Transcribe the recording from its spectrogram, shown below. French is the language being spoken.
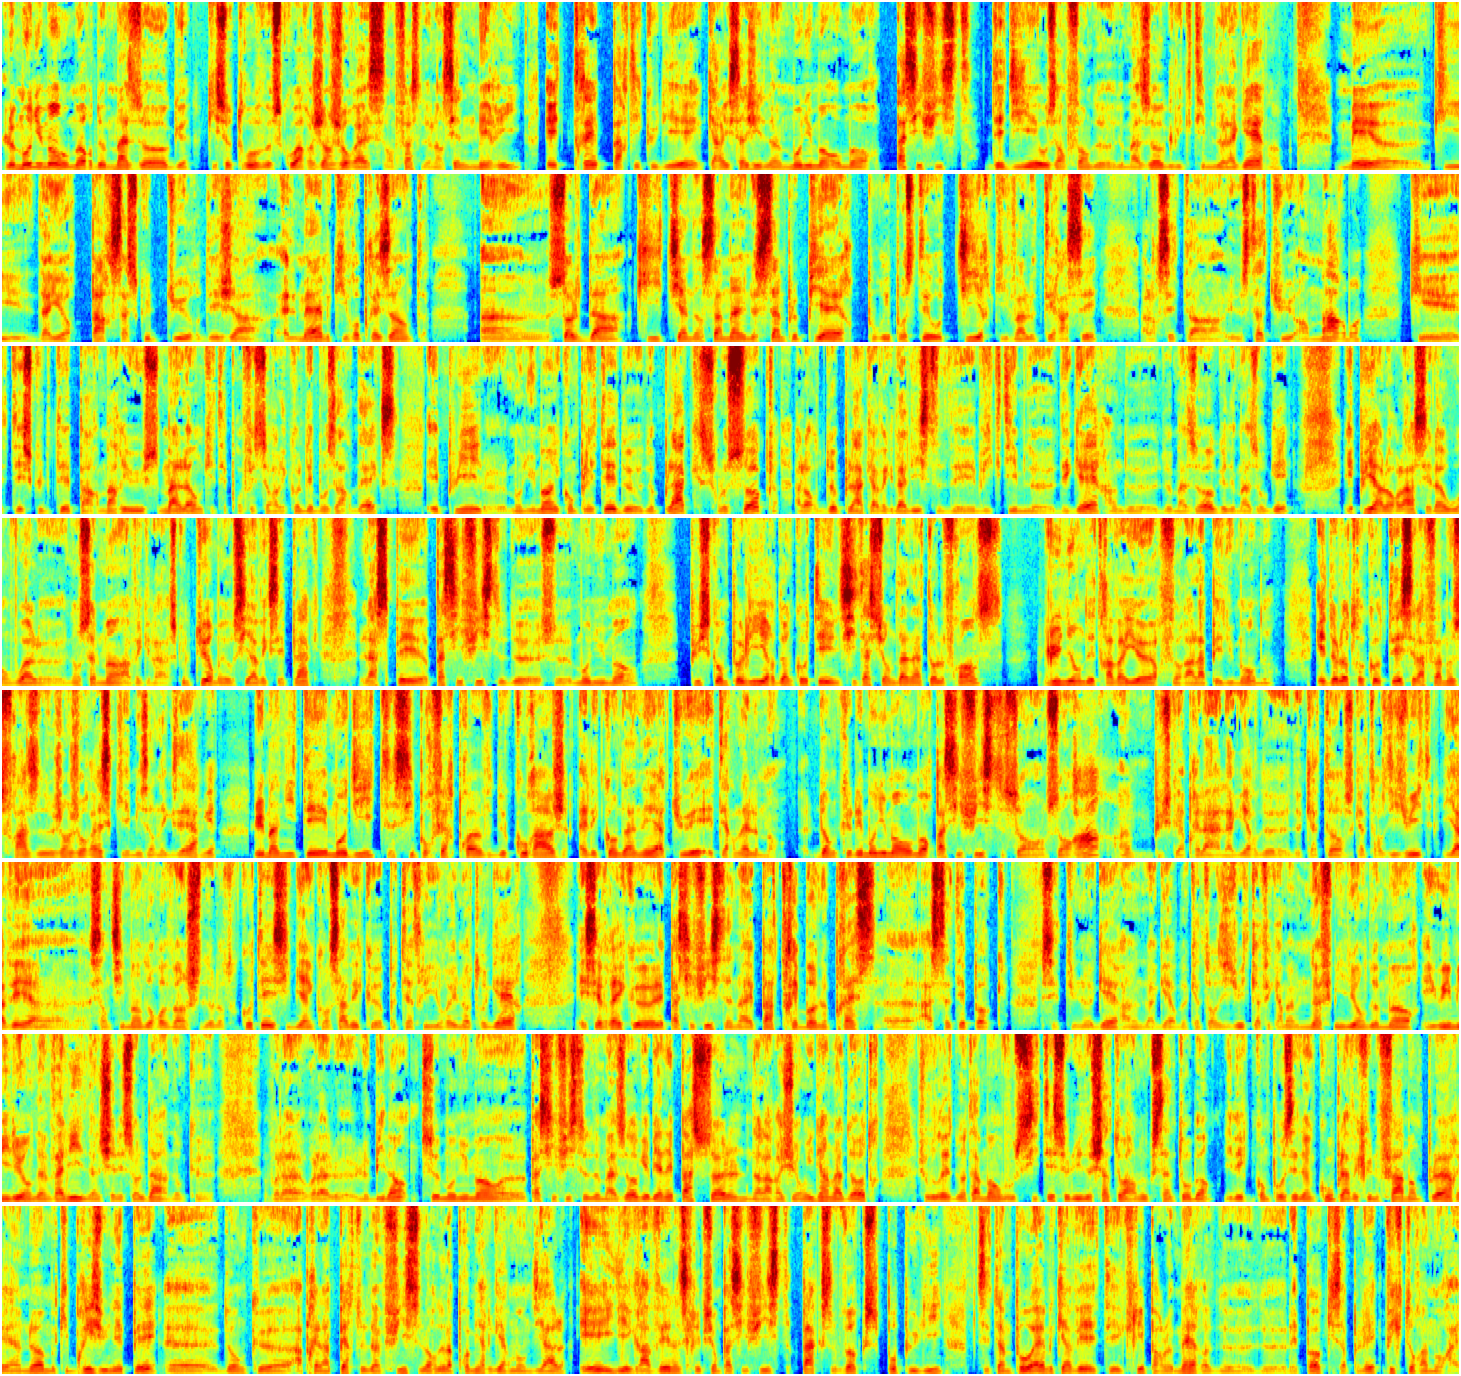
Le monument aux morts de Mazog, qui se trouve square Jean Jaurès, en face de l'ancienne mairie, est très particulier car il s'agit d'un monument aux morts pacifiste dédié aux enfants de, de Mazog victimes de la guerre, hein, mais euh, qui d'ailleurs par sa sculpture déjà elle-même, qui représente un soldat qui tient dans sa main une simple pierre pour riposter au tir qui va le terrasser. Alors c'est un, une statue en marbre qui a été sculptée par Marius Malan, qui était professeur à l'école des beaux-arts d'Aix. Et puis le monument est complété de, de, plaques sur le socle. Alors deux plaques avec la liste des victimes de, des guerres, hein, de, de Mazog, de Mazoguet. Et puis alors là, c'est là où on voit le, non seulement avec la sculpture, mais aussi avec ces plaques, l'aspect pacifiste de ce monument, puisqu'on peut lire d'un côté une citation d'Anatole France, L'union des travailleurs fera la paix du monde. Et de l'autre côté, c'est la fameuse phrase de Jean Jaurès qui est mise en exergue. L'humanité est maudite si pour faire preuve de courage, elle est condamnée à tuer éternellement. Donc les monuments aux morts pacifistes sont, sont rares, hein, puisque après la, la, guerre de, de 14, 14-18, il y avait un, sentiment de revanche de l'autre côté, si bien qu'on savait que peut-être il y aurait une autre guerre. Et c'est vrai que les pacifistes n'avaient pas très bonne presse euh, à cette époque. C'est une guerre, hein, la guerre de 14-18, qui a fait quand même 9 millions de morts et 8 millions d'invalides hein, chez les soldats. Donc euh, voilà, voilà le, le, bilan. Ce monument euh, pacifiste de Mazog, eh bien, n'est pas seul dans la région. Il y en a d'autres. Je voudrais notamment vous citer celui de Château-Arnoux-Saint-Auban. Il est composé d'un couple avec une femme en pleurs et un homme qui brise une épée, euh, donc euh, après la perte d'un fils lors de la Première Guerre mondiale. Et il y est gravé l'inscription pacifiste Pax Vox Populi. C'est un poème qui avait été écrit par le maire de l'époque qui s'appelait Victorin Morel.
